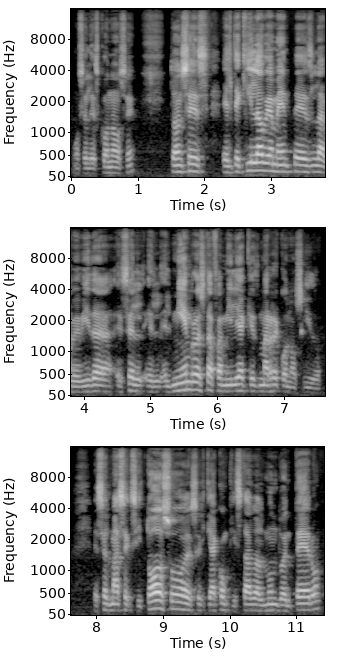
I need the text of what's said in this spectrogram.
como se les conoce. Entonces, el tequila obviamente es la bebida, es el, miembro de esta familia que es más reconocido, es el más exitoso, es el que ha conquistado al mundo entero,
